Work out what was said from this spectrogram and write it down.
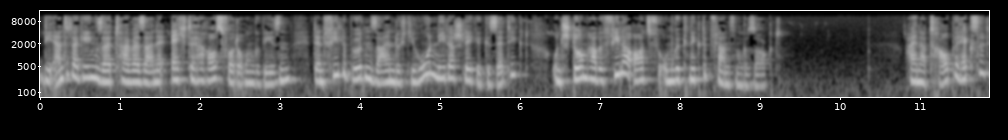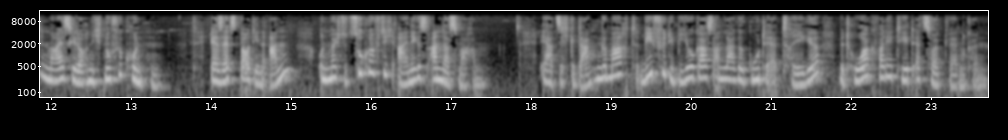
Die Ernte dagegen sei teilweise eine echte Herausforderung gewesen, denn viele Böden seien durch die hohen Niederschläge gesättigt und Sturm habe vielerorts für umgeknickte Pflanzen gesorgt. Heiner Traupe häckselt den Mais jedoch nicht nur für Kunden. Er selbst baut ihn an und möchte zukünftig einiges anders machen. Er hat sich Gedanken gemacht, wie für die Biogasanlage gute Erträge mit hoher Qualität erzeugt werden können.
